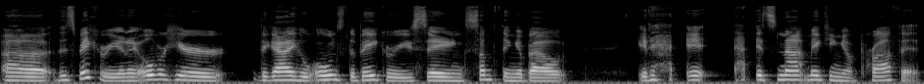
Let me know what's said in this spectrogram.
uh, this bakery and I overhear the guy who owns the bakery saying something about it it it's not making a profit.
